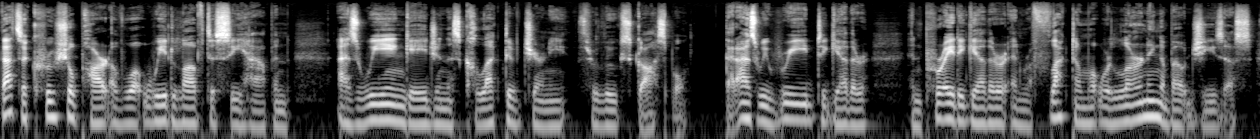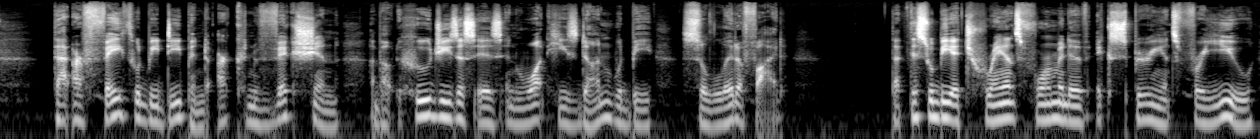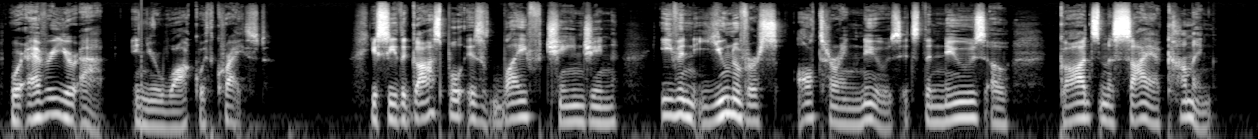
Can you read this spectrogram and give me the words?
That's a crucial part of what we'd love to see happen as we engage in this collective journey through Luke's gospel. That as we read together and pray together and reflect on what we're learning about Jesus, that our faith would be deepened, our conviction about who Jesus is and what he's done would be solidified, that this would be a transformative experience for you wherever you're at in your walk with Christ. You see, the gospel is life changing, even universe altering news. It's the news of God's Messiah coming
